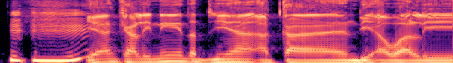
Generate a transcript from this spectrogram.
Mm-mm. Yang kali ini tentunya akan diawali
